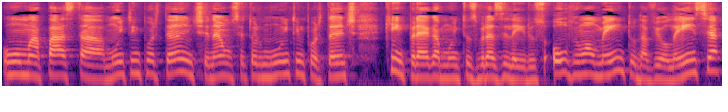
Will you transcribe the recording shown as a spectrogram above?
uma pasta muito importante, né? um setor muito importante que emprega muitos brasileiros. Houve um aumento da violência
